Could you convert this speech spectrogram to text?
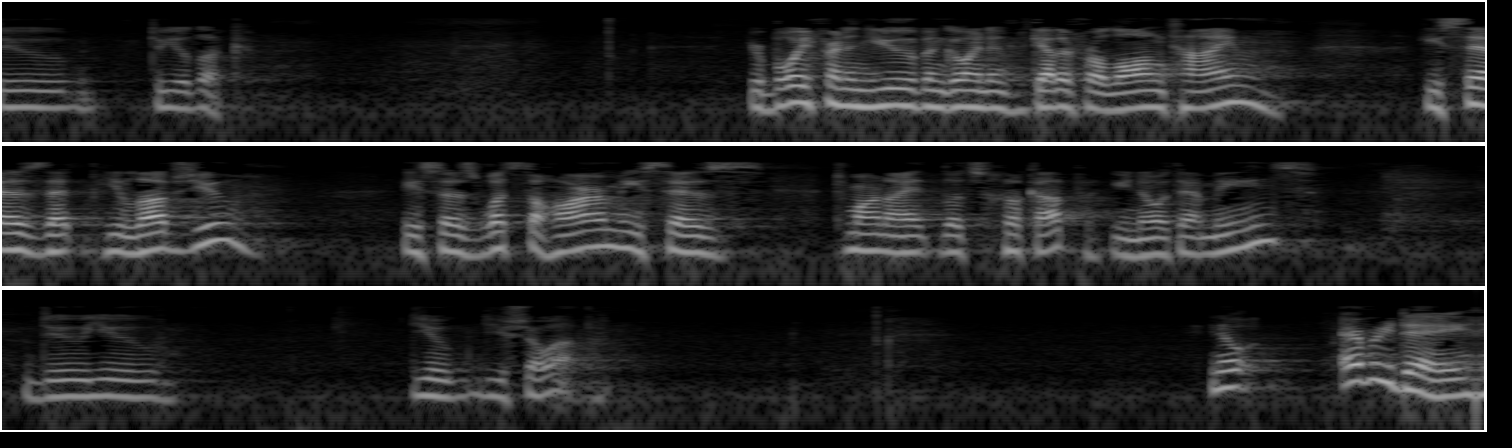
Do, do you look? Your boyfriend and you have been going together for a long time. He says that he loves you. He says, What's the harm? He says, Tomorrow night, let's hook up. You know what that means? Do you, do you, do you show up? You know, every day,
